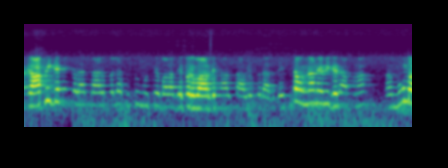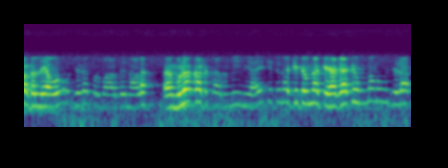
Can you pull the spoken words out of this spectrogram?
ਕਾਫੀ ਜਿਹੜੇ ਕਲਾਕਾਰ ਪਹਿਲਾਂ ਸਿੱਧੂ ਮੂਸੇਵਾਲਾ ਦੇ ਪਰਿਵਾਰ ਦੇ ਨਾਲ ਤਾਲੁਕ ਰੱਖਦੇ ਸੀ ਤਾਂ ਉਹਨਾਂ ਨੇ ਵੀ ਜਿਹੜਾ ਆਪਣਾ ਮੂੰਹ ਬਦਲ ਲਿਆ। ਉਹ ਜਿਹੜਾ ਪਰਿਵਾਰ ਦੇ ਨਾਲ ਮੁਲਾਕਾਤ ਕਰਨ ਵੀ ਨਹੀਂ ਆਏ। ਕਿਤੇ ਨਾ ਕਿਤੇ ਉਹਨਾਂ ਕਿਹਾ ਗਿਆ ਕਿ ਉਹਨਾਂ ਨੂੰ ਵੀ ਜਿਹੜਾ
